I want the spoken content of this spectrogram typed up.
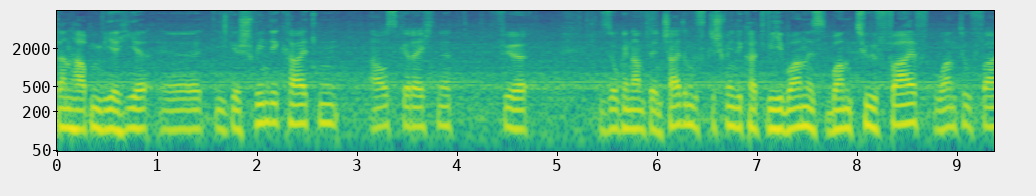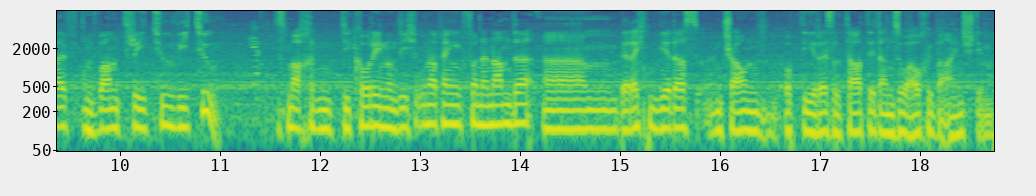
Dann haben wir hier äh, die Geschwindigkeiten ausgerechnet für die sogenannte Entscheidungsgeschwindigkeit. V1 ist 125, 125 und 132 V2. Das machen die Corinne und ich unabhängig voneinander. Ähm, berechnen wir das und schauen, ob die Resultate dann so auch übereinstimmen.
